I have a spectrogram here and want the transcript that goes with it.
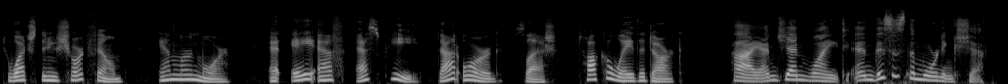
to watch the new short film and learn more at afsp.org slash talkawaythedark. Hi, I'm Jen White, and this is the Morning Shift.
